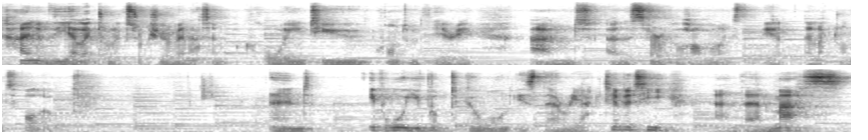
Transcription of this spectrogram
kind of the electronic structure of an atom according to quantum theory and uh, the spherical harmonics that the electrons follow. And if all you've got to go on is their reactivity and their mass,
